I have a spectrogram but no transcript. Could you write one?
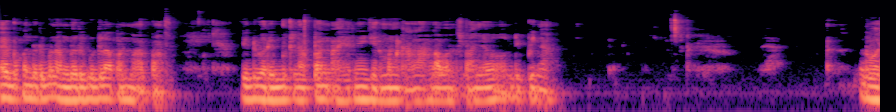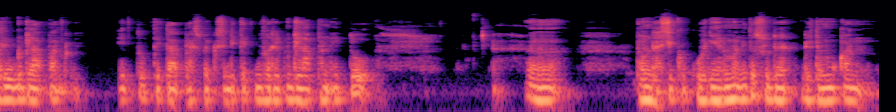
eh bukan 2006 2008 maaf di 2008 akhirnya Jerman kalah lawan Spanyol di final. 2008 itu kita flashback sedikit. 2008 itu eh, pondasi kukuh Jerman itu sudah ditemukan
